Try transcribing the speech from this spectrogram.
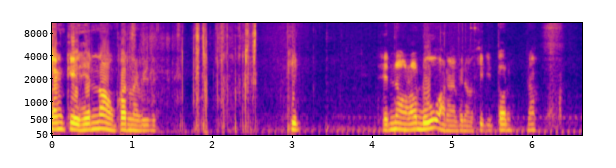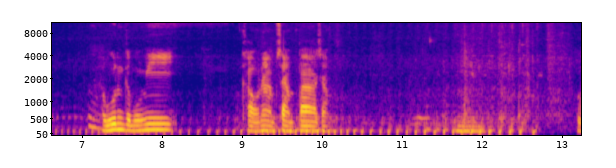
สังเกตเห็นน้องเพิ่นนะพี่คิด เห็นน้องเราดูอะนะพี่น้องคิดอีต้นเนาะอาวุธกับบ่มี ข้าวน้ำสามปลาซ้ำอืมโอ้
